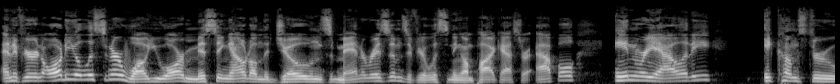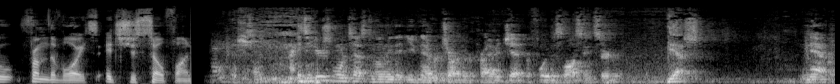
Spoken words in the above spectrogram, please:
And if you're an audio listener, while you are missing out on the Jones mannerisms, if you're listening on podcast or Apple, in reality, it comes through from the voice. It's just so fun. Is it your sworn testimony that you've never chartered a private jet before this lawsuit, sir? Yes. Never.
